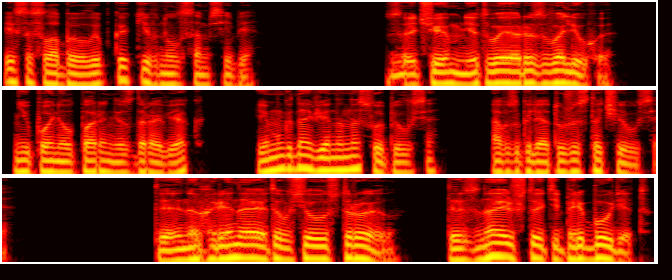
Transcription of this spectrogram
И со слабой улыбкой кивнул сам себе. «Зачем мне твоя развалюха?» Не понял парня здоровяк и мгновенно насупился, а взгляд ужесточился. «Ты нахрена это все устроил? Ты знаешь, что теперь будет?»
